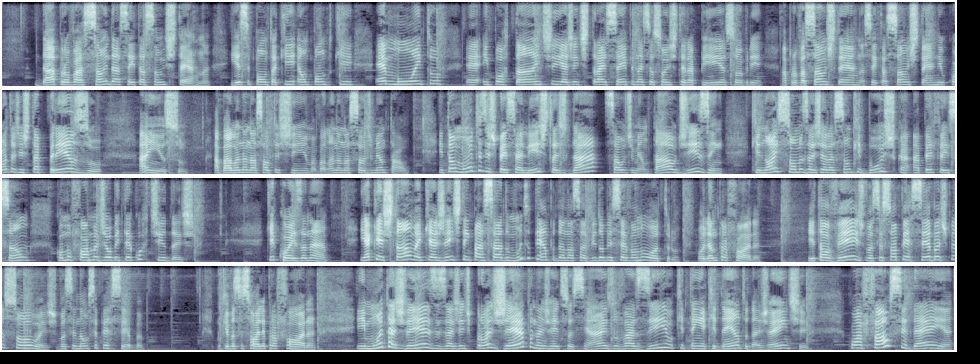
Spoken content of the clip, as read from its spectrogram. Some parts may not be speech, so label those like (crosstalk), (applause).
da aprovação e da aceitação externa. E esse ponto aqui é um ponto que é muito é, importante e a gente traz sempre nas sessões de terapia sobre aprovação externa, aceitação externa e o quanto a gente está preso a isso abalando a nossa autoestima, abalando a nossa saúde mental. Então, muitos especialistas da saúde mental dizem que nós somos a geração que busca a perfeição como forma de obter curtidas. Que coisa, né? E a questão é que a gente tem passado muito tempo da nossa vida observando o outro, olhando para fora. E talvez você só perceba as pessoas, você não se perceba. Porque você só olha para fora. E muitas vezes a gente projeta nas redes sociais o vazio que tem aqui dentro da gente com a falsa ideia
